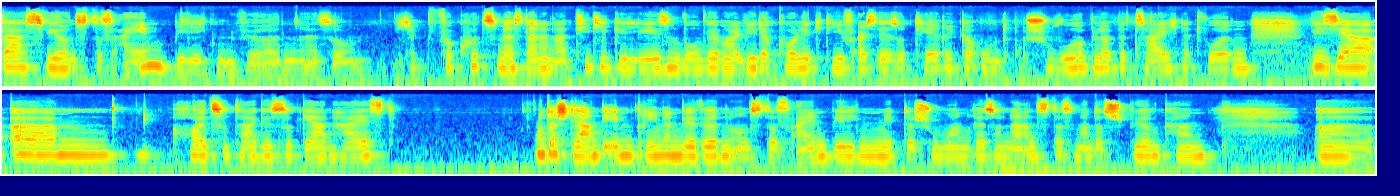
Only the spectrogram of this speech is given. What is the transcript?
dass wir uns das einbilden würden. Also ich habe vor kurzem erst einen Artikel gelesen, wo wir mal wieder kollektiv als Esoteriker und Schwurbler bezeichnet wurden, wie es ja ähm, heutzutage so gern heißt. Und da stand eben drinnen, wir würden uns das einbilden mit der Schumann-Resonanz, dass man das spüren kann. Äh,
